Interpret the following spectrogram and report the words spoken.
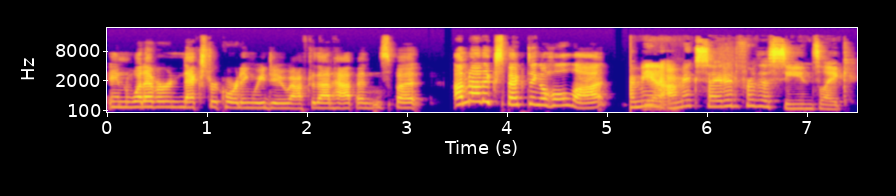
in whatever next recording we do after that happens. But I'm not expecting a whole lot. I mean, Yeah. I'm excited for the scenes like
